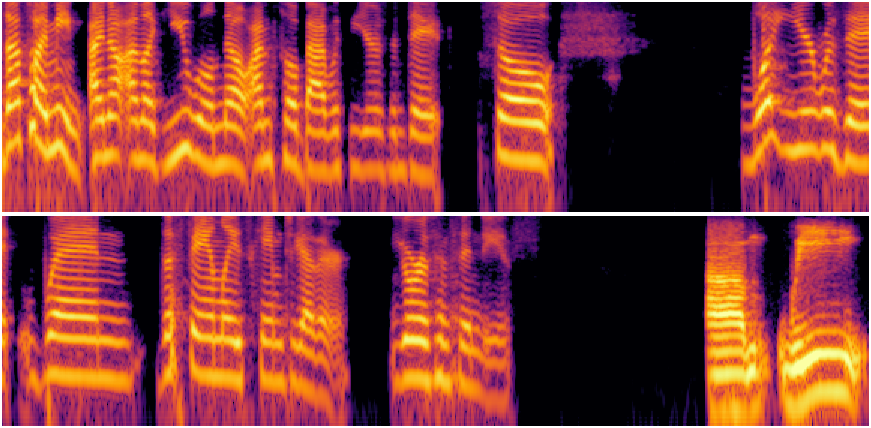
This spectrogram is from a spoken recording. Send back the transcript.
that's what I mean. I know. I'm like, you will know. I'm so bad with years and dates. So, what year was it when the families came together? Yours and Cindy's. Um, we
